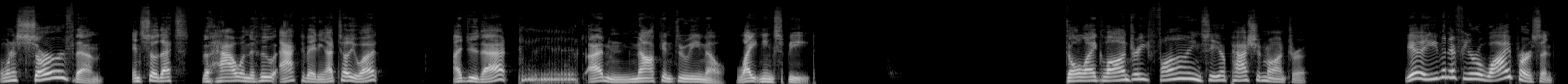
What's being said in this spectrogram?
I want to serve them. And so that's the how and the who activating. I tell you what, I do that. I'm knocking through email, lightning speed. Don't like laundry? Fine, See your passion mantra. Yeah, even if you're a why person,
